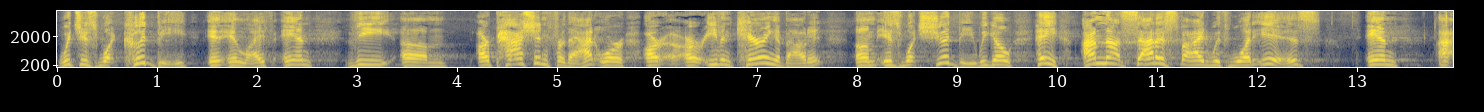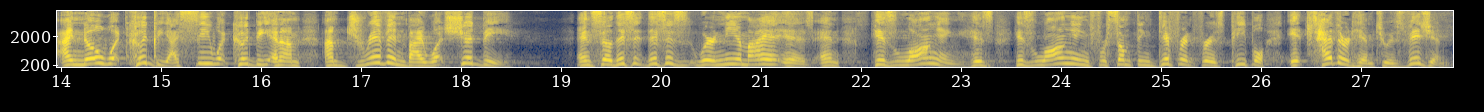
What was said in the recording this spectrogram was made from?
which is what could be in, in life, and the um, our passion for that, or our, our even caring about it, um, is what should be. We go, hey, I'm not satisfied with what is, and I, know what could be. I see what could be, and I'm, I'm driven by what should be. And so this is, this is where Nehemiah is. And his longing, his, his longing for something different for his people, it tethered him to his vision.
